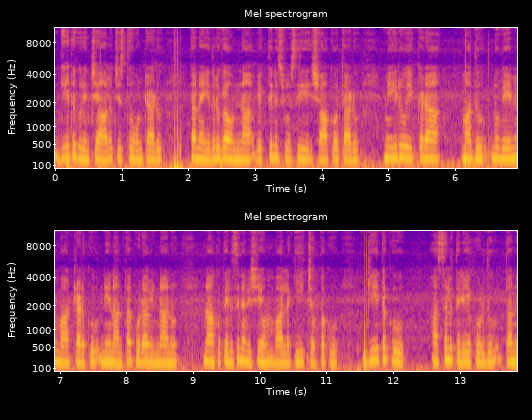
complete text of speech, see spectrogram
గీత గురించి ఆలోచిస్తూ ఉంటాడు. తన ఎదురుగా ఉన్న వ్యక్తిని చూసి షాక్ అవుతాడు. మీరు ఇక్కడ మధు నువ్వేమి మాట్లాడకు. నేనంతా కూడా విన్నాను. నాకు తెలిసిన విషయం వాళ్ళకి చెప్పకు. గీతకు అస్సలు తెలియకూడదు. తను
